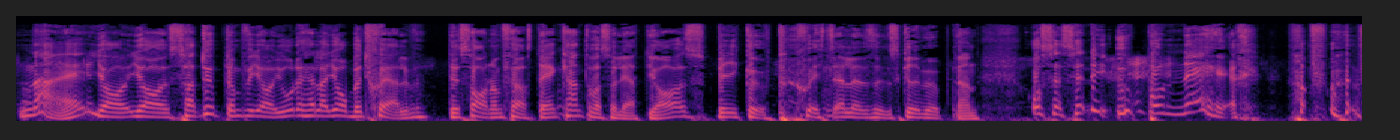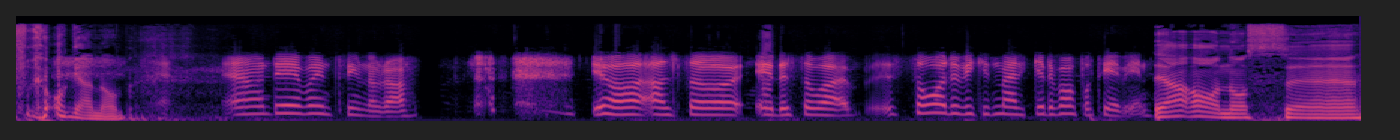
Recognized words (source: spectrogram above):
Nej, jag, jag satte upp den för jag gjorde hela jobbet själv. Det sa de först, det kan inte vara så lätt. Jag spikade upp skit eller skrev upp den. Och sen ser det upp och ner! Vad är frågan om? Ja, det var inte så himla bra. Ja, alltså är det så... Sa du vilket märke det var på tvn? Ja, Anos, eh,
